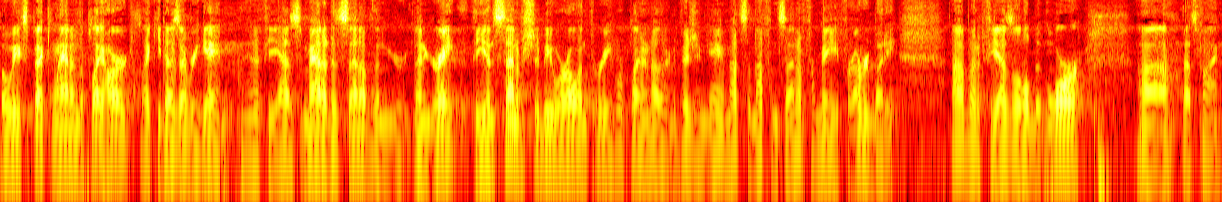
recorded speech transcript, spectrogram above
But we expect Landon to play hard like he does every game. And if he has some added incentive, then then great. The incentive should be we're 0 3. We're playing another division game. That's enough incentive for me, for everybody. Uh, but if he has a little bit more, uh, that's fine.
